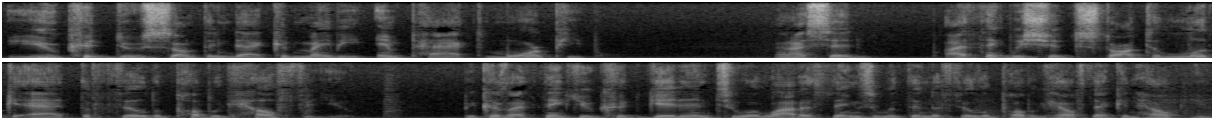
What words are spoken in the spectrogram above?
you could do something that could maybe impact more people. And I said, I think we should start to look at the field of public health for you because I think you could get into a lot of things within the field of public health that can help you.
